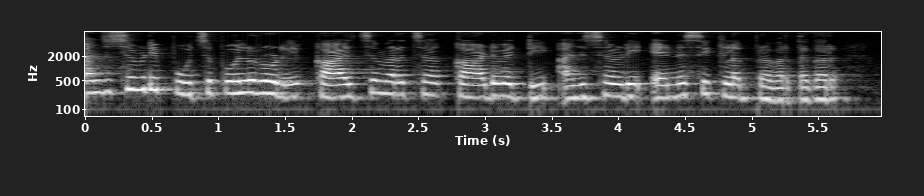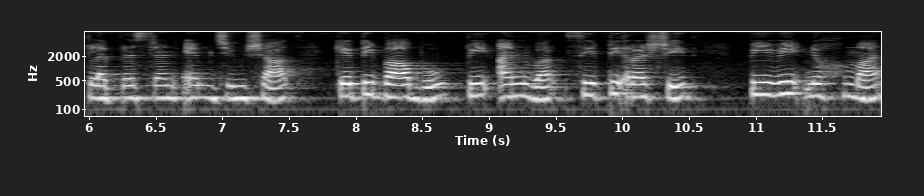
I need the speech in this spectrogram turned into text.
അഞ്ചുചവടി പൂച്ചപ്പോൽ റോഡിൽ കാഴ്ച മറച്ച കാട് വെട്ടി Anchachavadi N S C club പ്രവർത്തകർ. Club president M Jimshad K T Babu P Anwar C T Rasheed P V Nuhman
